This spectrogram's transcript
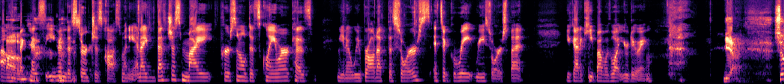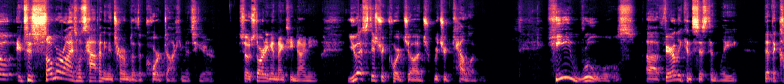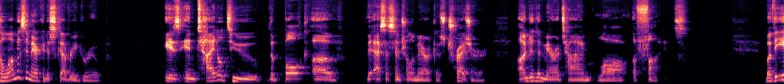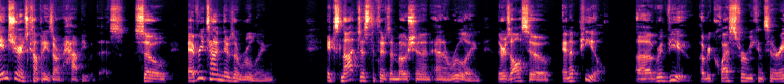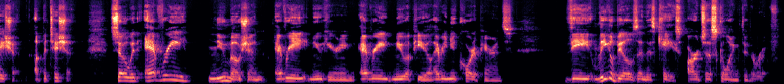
Um, Um, because even the searches cost money, and I that's just my personal disclaimer because you know we brought up the source. It's a great resource, but you got to keep up with what you're doing. Yeah. So to summarize what's happening in terms of the court documents here. So starting in 1990, U.S. District Court Judge Richard Kellam, he rules uh, fairly consistently that the Columbus America Discovery Group is entitled to the bulk of the SS Central America's treasure under the maritime law of fines. But the insurance companies aren't happy with this. So every time there's a ruling, it's not just that there's a motion and a ruling, there's also an appeal, a review, a request for reconsideration, a petition. So with every new motion, every new hearing, every new appeal, every new court appearance, the legal bills in this case are just going through the roof.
